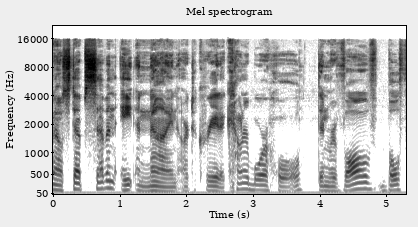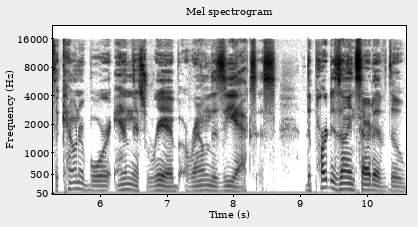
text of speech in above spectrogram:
now steps 7, 8, and 9 are to create a counterbore hole, then revolve both the counterbore and this rib around the z-axis. The part design side of the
